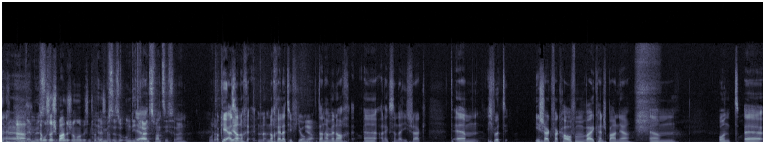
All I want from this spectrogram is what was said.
Ähm, Ah, der da muss das Spanisch noch mal ein bisschen Ja, der verbessern. müsste so um die Ja. 23 sein. Oder? Okay, also Ja. noch, noch relativ jung. Ja. Dann haben wir noch äh, Alexander Ishak. Ähm, ich würde Ishak verkaufen, weil kein Spanier. Ähm, und äh,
